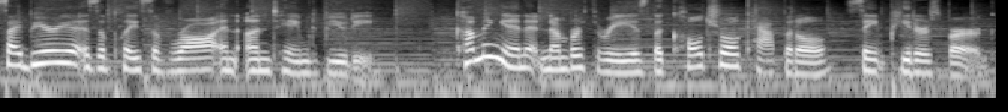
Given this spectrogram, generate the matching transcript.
Siberia is a place of raw and untamed beauty. Coming in at number three is the cultural capital, St. Petersburg.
